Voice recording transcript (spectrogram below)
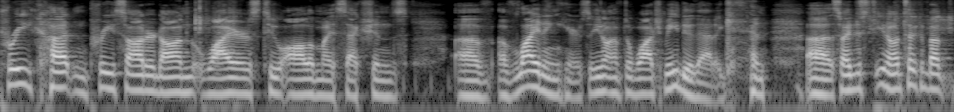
pre-cut and pre-soldered on wires to all of my sections of of lighting here, so you don't have to watch me do that again. Uh, so I just, you know, it took about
